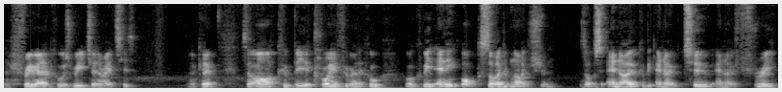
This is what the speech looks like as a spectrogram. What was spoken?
the free radical is regenerated. Okay, so R could be a chlorine free radical, or it could be any oxide of nitrogen. It's not just NO, it could be NO2, NO3,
